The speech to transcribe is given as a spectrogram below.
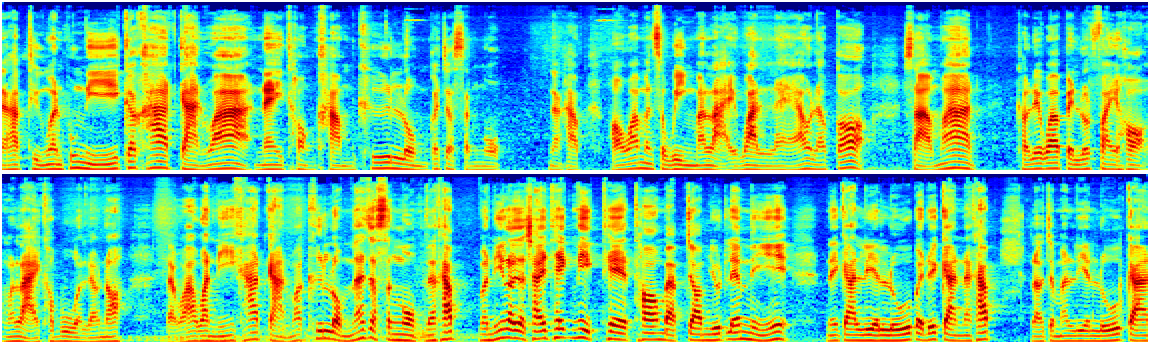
นะครับถึงวันพรุ่งนี้ก็คาดการณ์ว่าในทองคำคลื่นลมก็จะสงบนะครับ เพราะว่ามันสวิงมาหลายวันแล้ว แล้วก็สามารถเขาเรียกว่าเป็นรถไฟเหาะมาหลายขบวนแล้วเนาะแต่ว่าวันนี้คาดการณ์ว่าคลื่นลมน่าจะสงบนะครับ วันนี้เราจะใช้เทคนิคเทรดทองแบบจอมยุทธเล่มนี้ ในการเรียนรู้ไปด้วยกันนะครับ เราจะมาเรียนรู้กัน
